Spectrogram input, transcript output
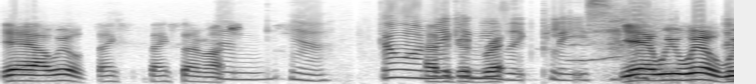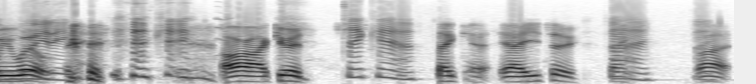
Yeah, I will. Thanks, thanks so much. And yeah, go on Have making good re- music, please. Yeah, we will. We I'm will. okay, All right, good. take care. Take care. Yeah, you too. Thanks. Bye. Bye.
